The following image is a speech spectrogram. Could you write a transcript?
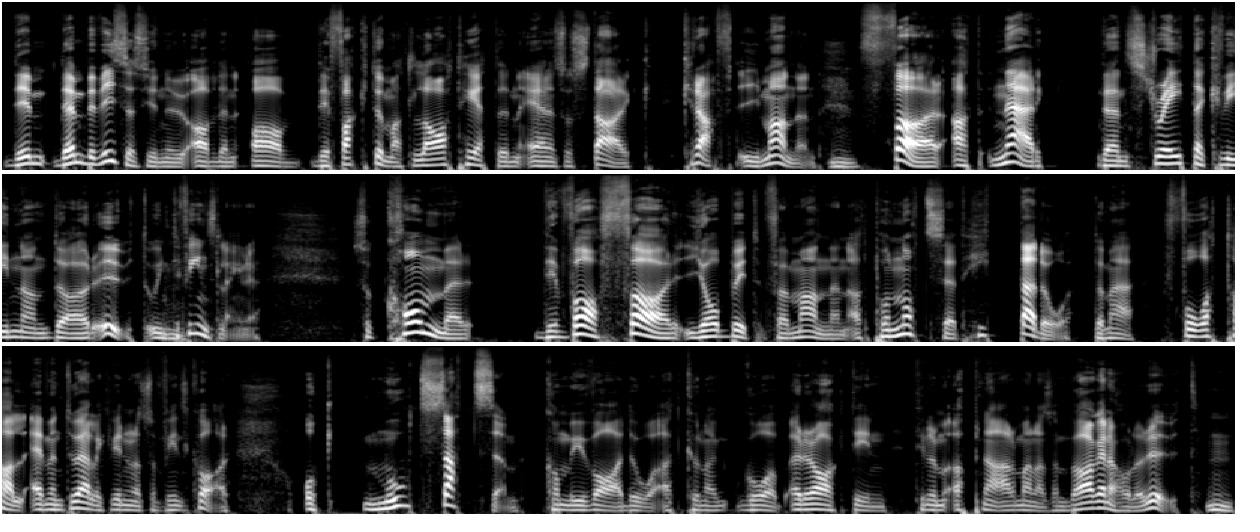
det, den bevisas ju nu av, den, av det faktum att latheten är en så stark kraft i mannen. Mm. För att när den straighta kvinnan dör ut och inte Mm. finns längre, så kommer det vara för jobbigt för mannen att på något sätt hitta då de här fåtal eventuella kvinnorna som finns kvar. Och motsatsen kommer ju vara då att kunna gå rakt in till de öppna armarna som bögarna håller ut. Mm.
